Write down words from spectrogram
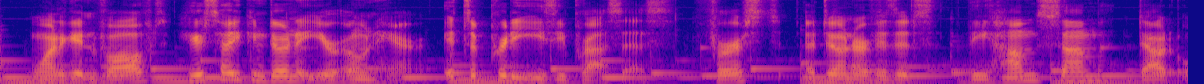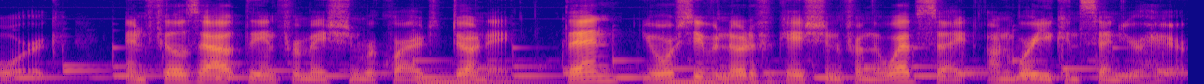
Want to get involved? Here's how you can donate your own hair. It's a pretty easy process. First, a donor visits thehumsum.org and fills out the information required to donate. Then, you'll receive a notification from the website on where you can send your hair.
